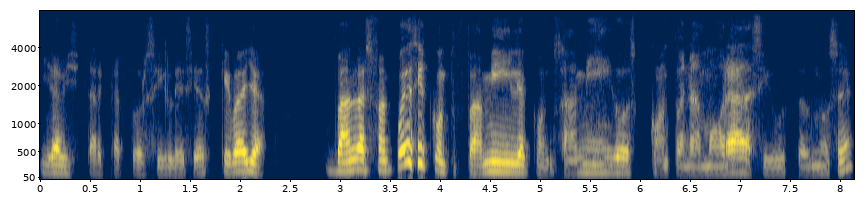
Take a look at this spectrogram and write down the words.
ir a visitar 14 iglesias, que vaya, van las fam- puedes ir con tu familia, con tus amigos, con tu enamorada si gustas, no sé,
